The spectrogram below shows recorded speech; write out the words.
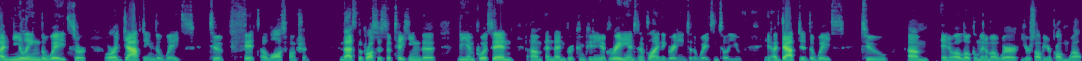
annealing the weights or or adapting the weights to fit a loss function. And that's the process of taking the the inputs in um, and then computing a gradient and applying the gradient to the weights until you've adapted the weights to um, you know a local minima where you're solving your problem well.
